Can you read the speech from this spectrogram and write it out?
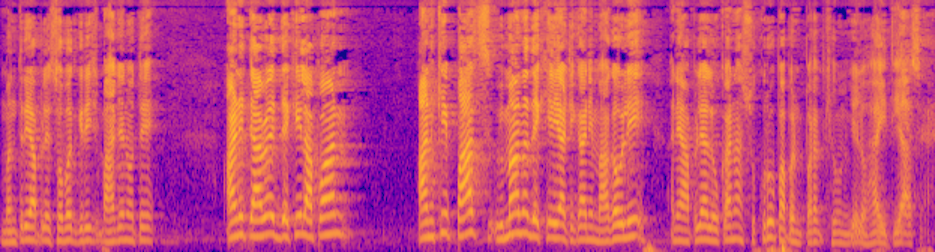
मंत्री आपले सोबत गिरीश महाजन होते. आणि त्यावेळेस देखील आपण आणखी पाच विमानं देखील या ठिकाणी मागवली आणि आपल्या लोकांना सुखरूप आपण परत घेऊन गेलो. हा इतिहास आहे.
